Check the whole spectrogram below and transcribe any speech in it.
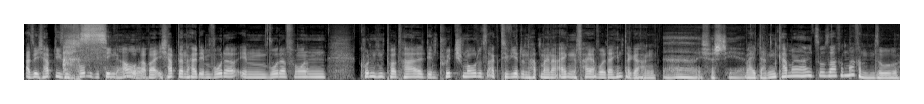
Also ich habe dieses Ach komische so. Ding auch, aber ich habe dann halt im, Voda, im Vodafone Kundenportal den Bridge-Modus aktiviert und habe meine eigene Firewall dahinter gehangen. Ah, ich verstehe. Weil dann kann man halt so Sachen machen, so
